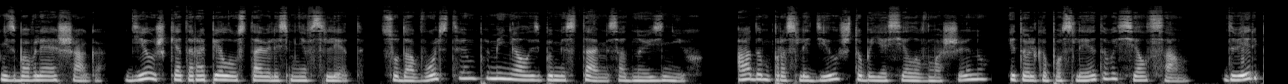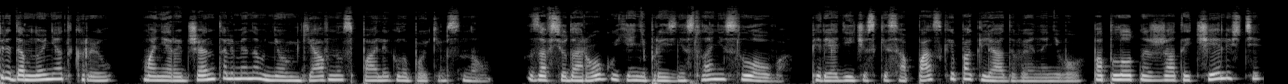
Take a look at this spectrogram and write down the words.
не сбавляя шага. Девушки оторопело уставились мне вслед. С удовольствием поменялась бы местами с одной из них. Адам проследил, чтобы я села в машину, и только после этого сел сам. Дверь передо мной не открыл. Манеры джентльмена в нем явно спали глубоким сном. За всю дорогу я не произнесла ни слова, периодически с опаской поглядывая на него. По плотно сжатой челюсти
